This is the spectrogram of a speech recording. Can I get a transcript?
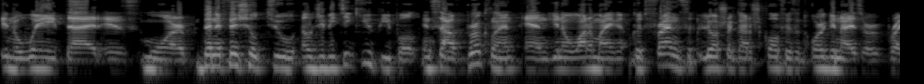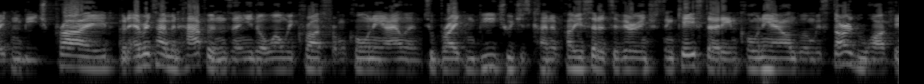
in a way that is more beneficial to LGBTQ people in South Brooklyn. And you know, one of my good friends, Lyosha Gorshkov, is an organizer of Brighton Beach Pride. But every time it happens, and you know, when we cross from Coney Island to Brighton Beach, which is kind of how you said it's a very interesting case study in Coney Island, when we started walking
